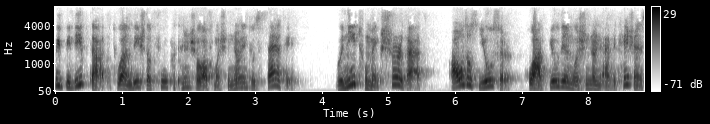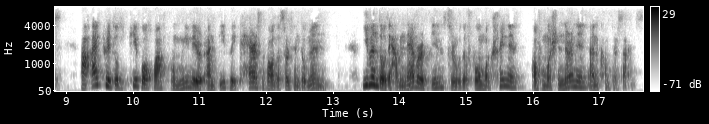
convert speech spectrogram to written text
We believe that to unleash the full potential of machine learning to society, we need to make sure that all those users who are building machine learning applications are actually those people who are familiar and deeply cares about a certain domain, even though they have never been through the formal training of machine learning and computer science.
